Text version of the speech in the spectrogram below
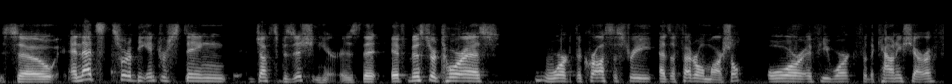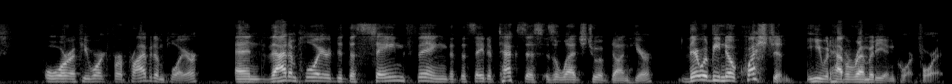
So, and that's sort of the interesting juxtaposition here is that if Mr. Torres worked across the street as a federal marshal, or if he worked for the county sheriff or if he worked for a private employer and that employer did the same thing that the state of Texas is alleged to have done here, there would be no question he would have a remedy in court for it.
